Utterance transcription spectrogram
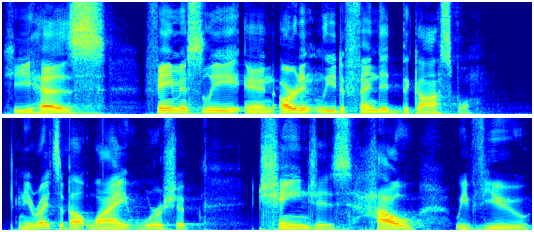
He has famously and ardently defended the gospel. And he writes about why worship changes how we view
